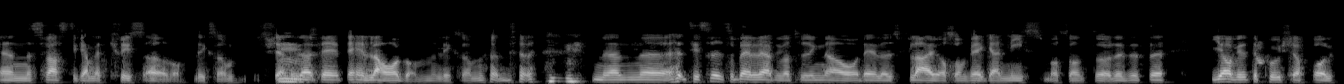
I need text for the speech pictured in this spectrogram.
en svastika med ett kryss över liksom. Känner mm. att det, det är lagom liksom. Men eh, till slut så blev det det att vi var tvungna att dela ut flyers om veganism och sånt och det, det, jag vill inte pusha folk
